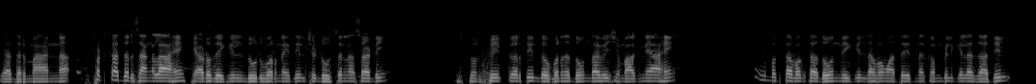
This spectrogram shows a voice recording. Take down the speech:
या दरम्यान फटका दर चांगला आहे. खेळाडू देखील दूरवर येतील चेंडू उचलण्यासाठी. उचलून फेक करतील. तोपर्यंत दोन धावेची मागणी आहे. आणि बघता बघता दोन देखील धावा मात्र इथनं कंप्लीट केल्या जातील.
